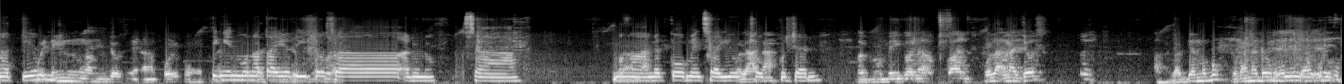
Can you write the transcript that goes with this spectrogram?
At yun. Pwede yung ang Diyos ni Apple kung tingin muna tayo dito sa ano no sa mga nag-comment sa YouTube na? ko dyan. Mag-umigo na. Kuan. Wala na Diyos. Ah, lagyan mo po. Wala na daw. Eh, Apple.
